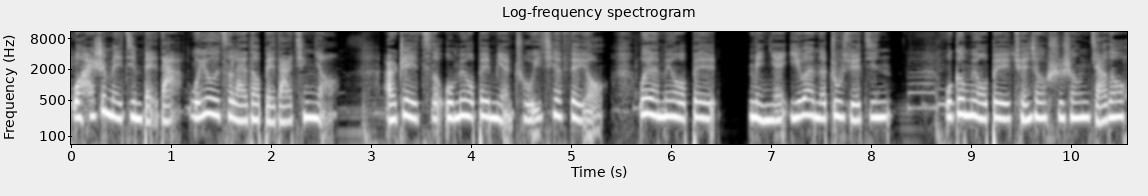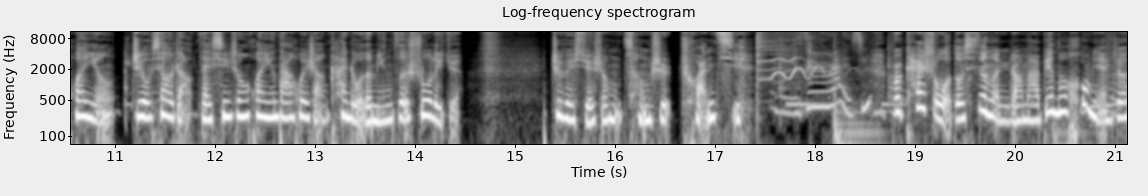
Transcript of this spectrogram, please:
我还是没进北大，我又一次来到北大青鸟，而这一次我没有被免除一切费用，我也没有被每年一万的助学金，我更没有被全校师生夹道欢迎，只有校长在新生欢迎大会上看着我的名字说了一句：“这位学生曾是传奇。”不是开始我都信了，你知道吗？变到后面这。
